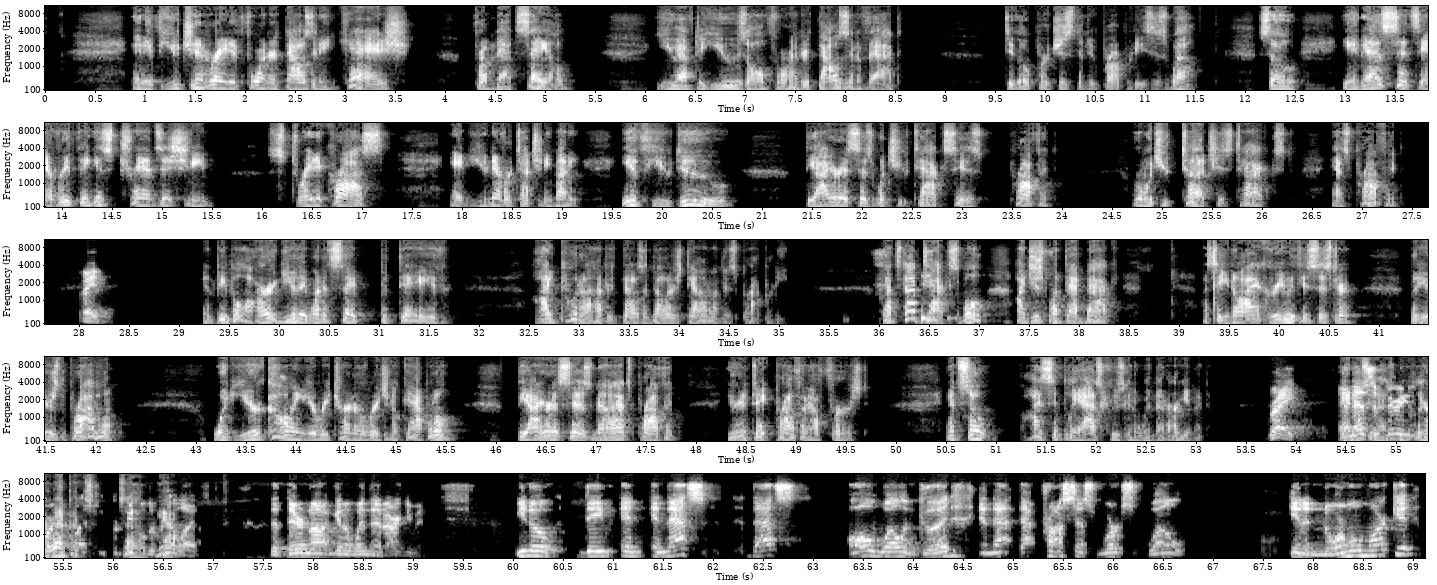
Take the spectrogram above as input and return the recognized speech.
And if you generated 400,000 in cash from that sale, you have to use all 400,000 of that to go purchase the new properties as well. So, in essence, everything is transitioning straight across, and you never touch any money. If you do, the IRS says what you tax is profit, or what you touch is taxed as profit. Right. And people argue, they want to say, but Dave, I put $100,000 down on this property. That's not taxable. I just want that back. I say, you know, I agree with you, sister, but here's the problem. What you're calling your return of original capital, the IRS says, no, that's profit. You're going to take profit out first. And so I simply ask who's going to win that argument. Right. And, and that's a very important weapons. question for so, people to yeah. realize that they're not going to win that argument. You know, Dave, and and that's that's all well and good, and that that process works well in a normal market.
